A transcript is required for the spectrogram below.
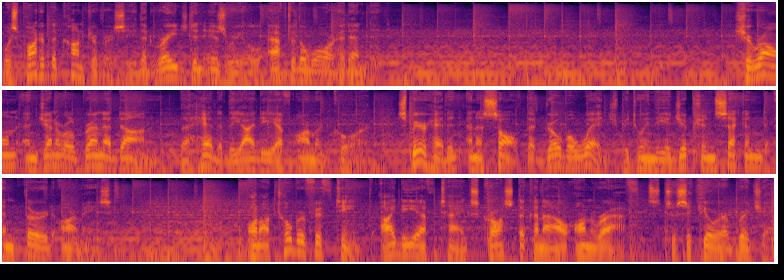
was part of the controversy that raged in Israel after the war had ended. Sharon and General Bren Adan, the head of the IDF Armored Corps, spearheaded an assault that drove a wedge between the Egyptian 2nd and 3rd Armies. On October 15th, IDF tanks crossed the canal on rafts to secure a bridgehead.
